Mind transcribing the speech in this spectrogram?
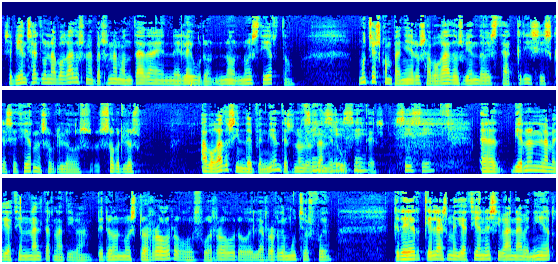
se piensa que un abogado es una persona montada en el euro. No, no es cierto. muchos compañeros abogados viendo esta crisis que se cierne sobre los, sobre los abogados independientes, no los Sí, grandes sí, bufetes. Sí, sí. sí. Eh, vieron en la mediación una alternativa, pero nuestro error, o su error, o el error de muchos fue creer que las mediaciones iban a venir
